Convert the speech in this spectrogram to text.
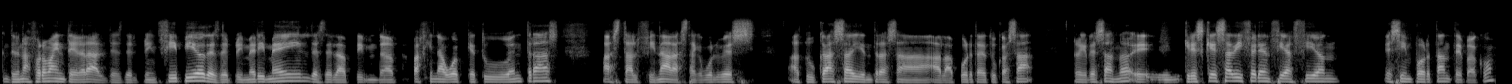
de una forma integral, desde el principio, desde el primer email, desde la, página web que tú entras hasta el final, hasta que vuelves a tu casa y entras a la puerta de tu casa regresas, ¿no? Eh, ¿Crees que esa diferenciación es importante, Paco?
